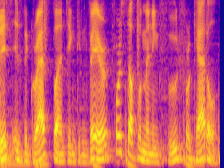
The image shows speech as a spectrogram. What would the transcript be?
This is the grass planting conveyor for supplementing food for cattle.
